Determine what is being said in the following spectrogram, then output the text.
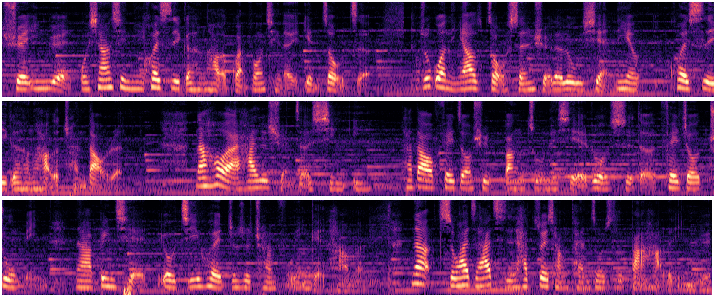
学音乐，我相信你会是一个很好的管风琴的演奏者；如果你要走神学的路线，你也会是一个很好的传道人。”那后来他就选择新医，他到非洲去帮助那些弱势的非洲住民，那并且有机会就是传福音给他们。那此外者他其实他最常弹奏就是巴哈的音乐，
